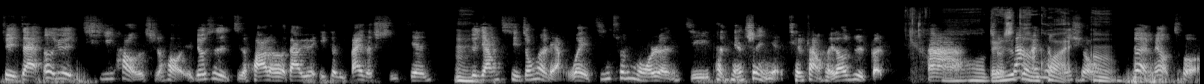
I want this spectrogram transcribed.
所以在二月七号的时候，也就是只花了大约一个礼拜的时间，嗯、就将其中的两位金村磨人及藤田胜也遣返回到日本。啊，哦，等于是更快。嗯，对，没有错。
